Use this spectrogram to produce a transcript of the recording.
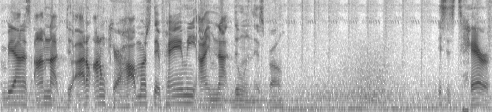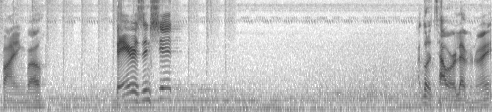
To be honest, I'm not. Do I don't. I don't care how much they're paying me. I'm not doing this, bro. This is terrifying, bro. Bears and shit? I go to Tower 11, right?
